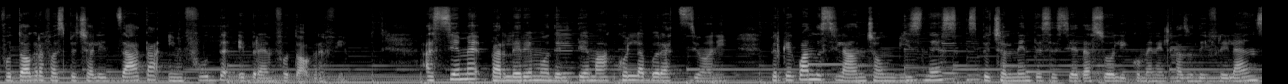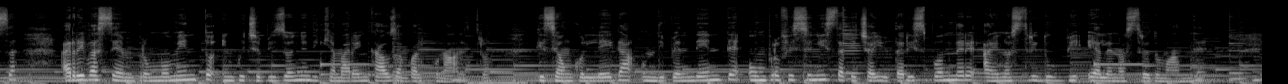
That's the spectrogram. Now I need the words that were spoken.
fotografa specializzata in food e brand photography. Assieme parleremo del tema collaborazioni, perché quando si lancia un business, specialmente se si è da soli come nel caso dei freelance, arriva sempre un momento in cui c'è bisogno di chiamare in causa qualcun altro, che sia un collega, un dipendente o un professionista che ci aiuta a rispondere ai nostri dubbi e alle nostre domande.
